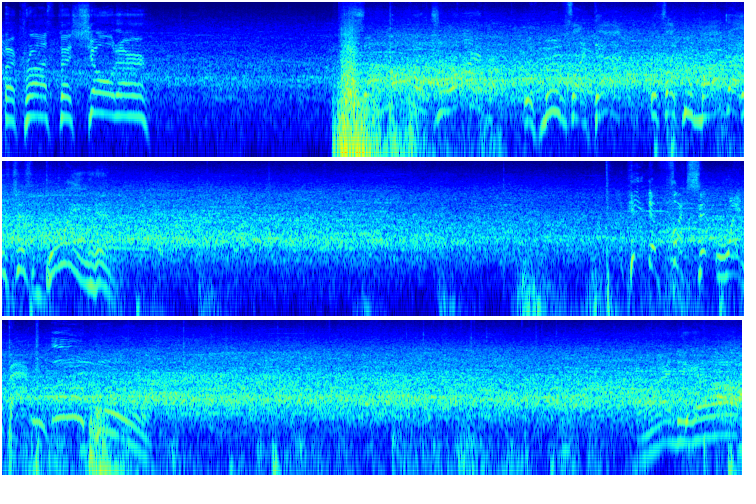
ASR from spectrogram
Up across the shoulder. Samoa driver. With moves like that, it's like Umaga is just bullying him. He deflects it right back. Winding up.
